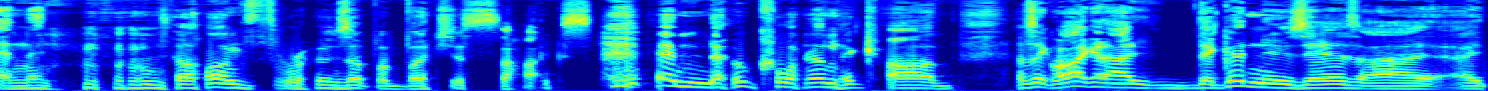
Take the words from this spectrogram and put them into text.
And then the dog throws up a bunch of socks and no corn on the cob. I was like, "Well, I got the good news is uh, I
